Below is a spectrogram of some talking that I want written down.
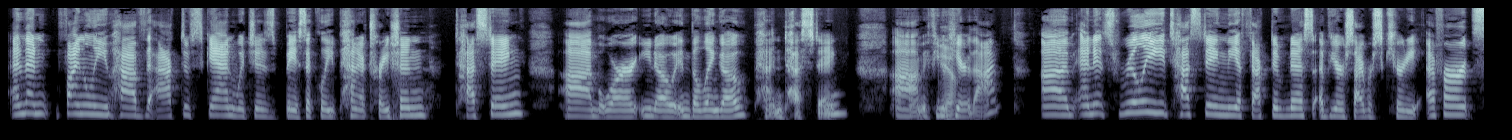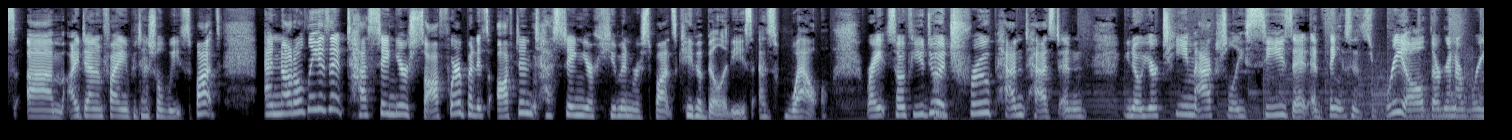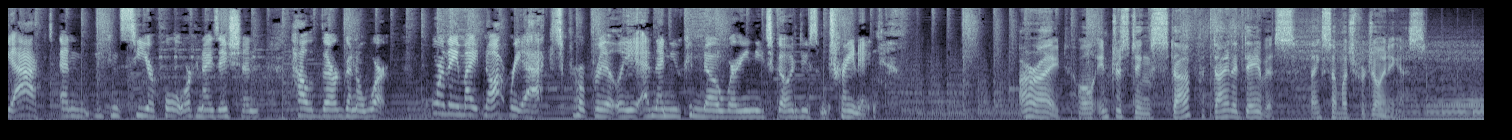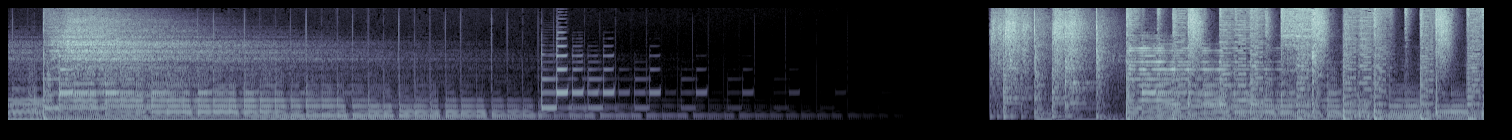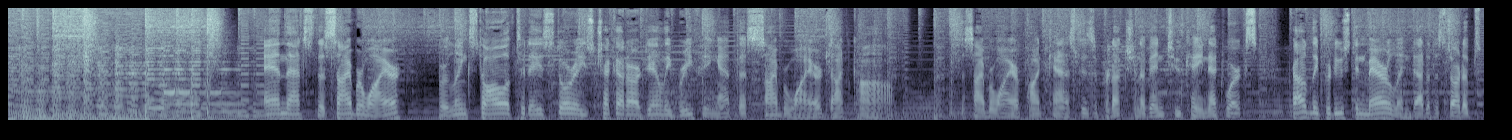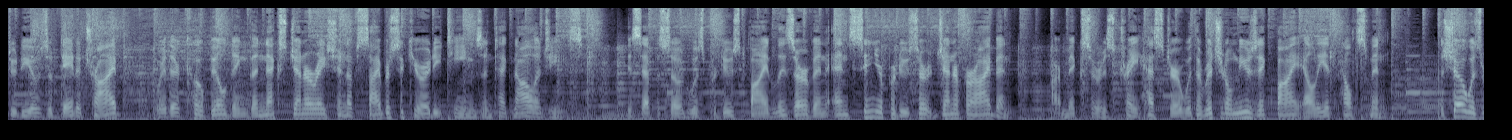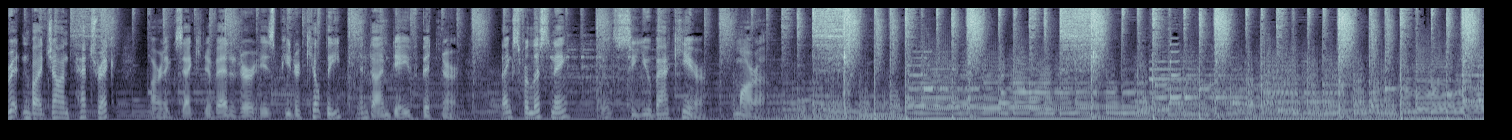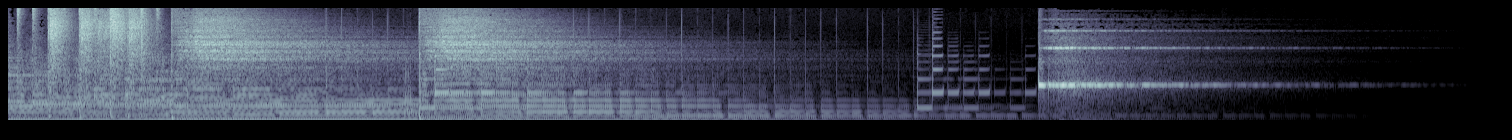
And then finally, you have the active scan, which is basically penetration testing, um, or, you know, in the lingo, pen testing, um, if you yeah. hear that. Um, and it's really testing the effectiveness of your cybersecurity efforts, um, identifying potential weak spots. And not only is it testing your software, but it's often testing your human response capabilities as well, right? So if you do a hmm. true pen test and, you know, your team actually sees it and thinks it's real, they're going to react and you can see your whole organization, how they're going to work. Or they might not react appropriately, and then you can know where you need to go and do some training. All right. Well, interesting stuff. Dinah Davis, thanks so much for joining us. And that's the Cyberwire. For links to all of today's stories, check out our daily briefing at thecyberwire.com. The Cyberwire podcast is a production of N2K Networks, proudly produced in Maryland out of the startup studios of Data Tribe, where they're co building the next generation of cybersecurity teams and technologies. This episode was produced by Liz Irvin and senior producer Jennifer Eiben. Our mixer is Trey Hester with original music by Elliott Peltzman. The show was written by John Petrik. Our executive editor is Peter Kilpe, and I'm Dave Bittner. Thanks for listening. We'll see you back here tomorrow.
